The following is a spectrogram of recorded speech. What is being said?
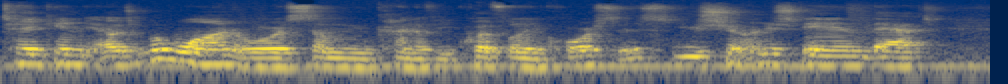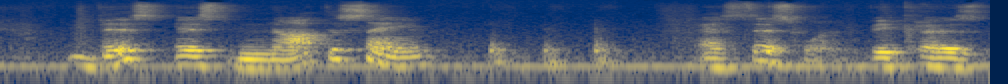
taken Algebra 1 or some kind of equivalent courses, you should understand that this is not the same as this one because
